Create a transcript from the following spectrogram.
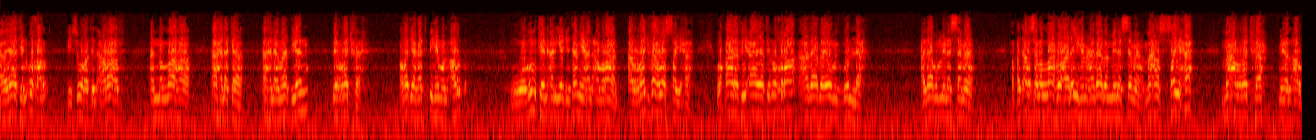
آيات أخر في سورة الأعراف أن الله أهلك أهل مدين بالرجفة رجفت بهم الأرض وممكن أن يجتمع الأمران الرجفة والصيحة. وقال في آية أخرى عذاب يوم الظلة عذاب من السماء. فقد أرسل الله عليهم عذابا من السماء مع الصيحة مع الرجفة من الأرض.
